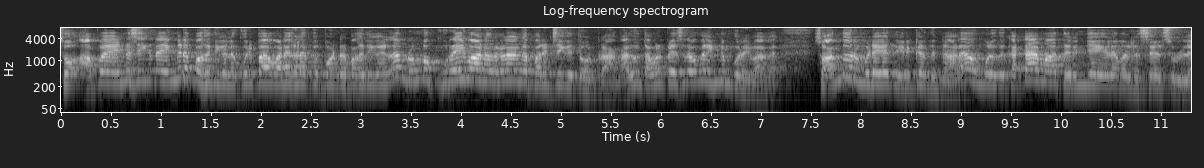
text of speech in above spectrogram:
ஸோ அப்போ என்ன செய்யணும் எங்கட பகுதிகளில் குறிப்பாக வடகிழக்கு போன்ற பகுதிகள் எல்லாம் ரொம்ப குறைவானவர்களாக அந்த பரீட்சைக்கு தோற்றுறாங்க அதுவும் தமிழ் பேசுகிறவங்க இன்னும் குறைவாக. ஸோ அந்த ஒரு விடயத்து இருக்கிறதுனால உங்களுக்கு கட்டாயமாக தெரிஞ்ச ஏ லெவல் ரிசல்ட்ஸ் உள்ள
